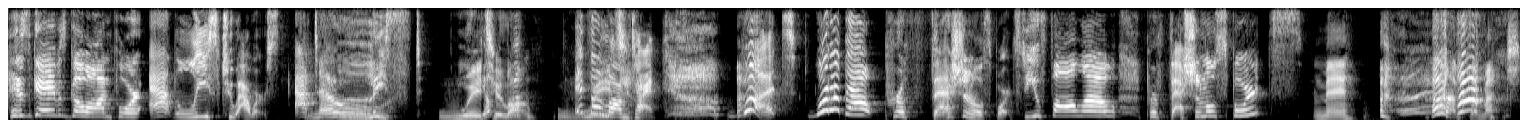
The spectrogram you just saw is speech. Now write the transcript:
his games go on for at least 2 hours. At No. least. Way too long. It's Way a long time. But what about professional sports? Do you follow professional sports? Meh. Not so much.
